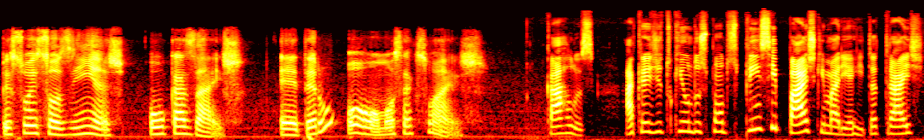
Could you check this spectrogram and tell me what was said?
pessoas sozinhas ou casais, hétero ou homossexuais. Carlos, Acredito que um dos pontos principais que Maria Rita traz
